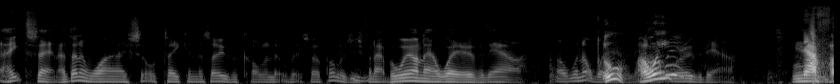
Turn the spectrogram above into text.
I hate to say it. and I don't know why I've sort of taken this over call a little bit. So apologies for that. But we are now way over the hour. Oh, we're not way Ooh, over the are hour. we? We're over the hour. Never.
